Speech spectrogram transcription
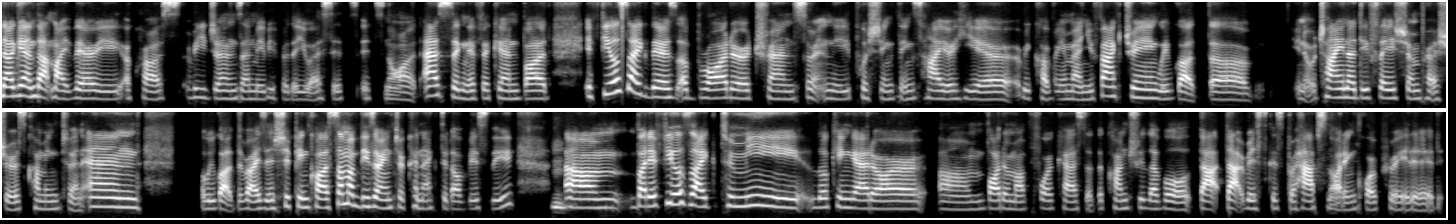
Now, again, that might vary across regions, and maybe for the US, it's, it's not as significant, but it feels like there's a broader trend certainly pushing things higher here, recovery in manufacturing. We've got the you know, China deflation pressures coming to an end. We've got the rise in shipping costs. Some of these are interconnected, obviously. Mm. Um, but it feels like to me, looking at our um, bottom-up forecast at the country level, that that risk is perhaps not incorporated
